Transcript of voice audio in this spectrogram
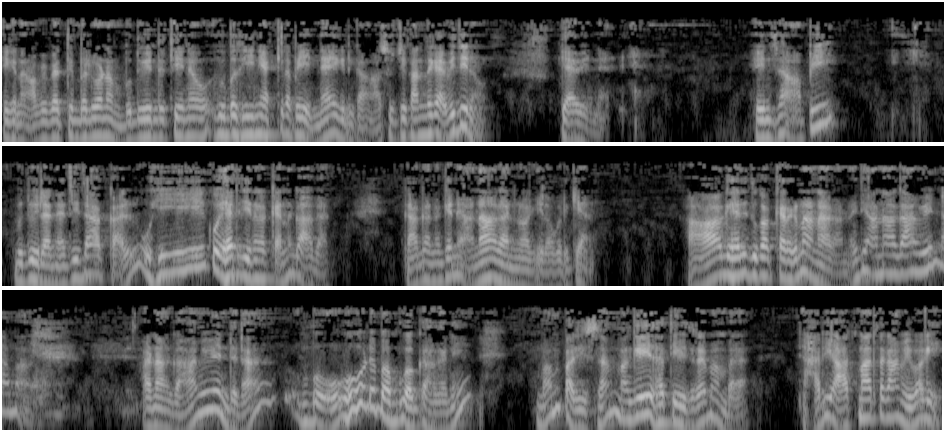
ඒක නම් අපි පැත්තෙන් බැලුවා නම් බුදු වෙන්න තියෙන සුබ සීනියක් කියලා පේන්නේ නැහැ. ඒක නිකන් අසුචි කන්දක ඇවිදිනවා. ගෑවෙන්නේ නැහැ. ඒ නිසා අපි බුදු විලා නැති තාක්කල් උහි කොහෙ හරි දිනක කරන ගා ගන්න. ගා ගන්න කියන්නේ අනා ගන්නවා කියලා ඔකට කියන්නේ. ආගේ හැරි දුකක් අරගෙන අනා ගන්නවා. ඉතින් අනාගාමී වෙන්න අමාරුයි. අනාගාමී වෙන්න නම් උඹ ඕනේ බම්බුවක් ගහගනේ මම පරිස්සම් මගේ සතිය විතරයි මම බලන්නේ. හරි ආත්මార్థකාමී වගේ.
